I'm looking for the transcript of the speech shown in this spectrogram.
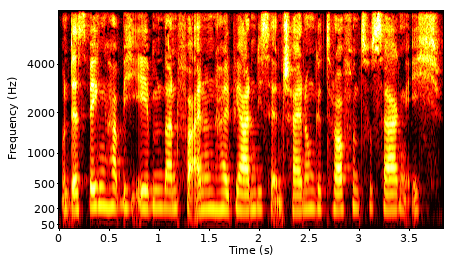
Und deswegen habe ich eben dann vor eineinhalb Jahren diese Entscheidung getroffen, zu sagen, ich,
